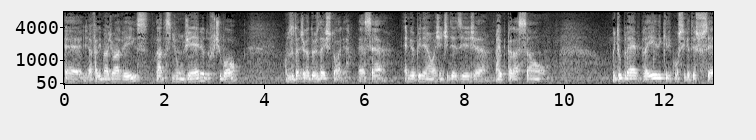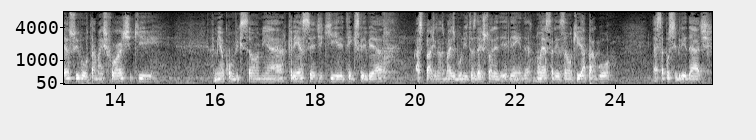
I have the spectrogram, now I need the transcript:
É, já falei mais de uma vez, trata-se de um gênio do futebol, dos grandes jogadores da história. Essa é, é a minha opinião. A gente deseja uma recuperação muito breve para ele, que ele consiga ter sucesso e voltar mais forte, que a minha convicção, a minha crença é de que ele tem que escrever a, as páginas mais bonitas da história dele ainda. Não é essa lesão que apagou essa possibilidade.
